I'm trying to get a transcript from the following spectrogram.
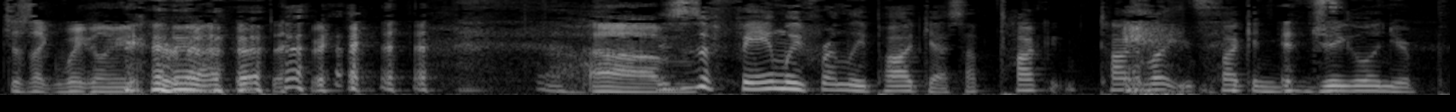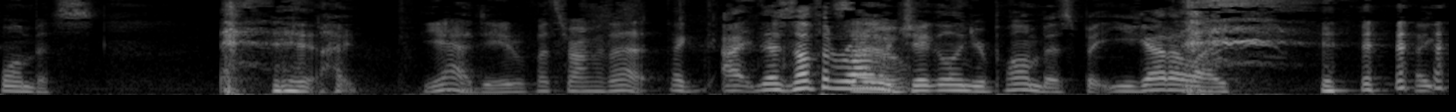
Just like wiggling it around. um, this is a family friendly podcast. Stop talking talk about your fucking jiggling your plumbus. I, yeah, dude, what's wrong with that? Like, I, there's nothing wrong So- with jiggling your plumbus, but you gotta like, like,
